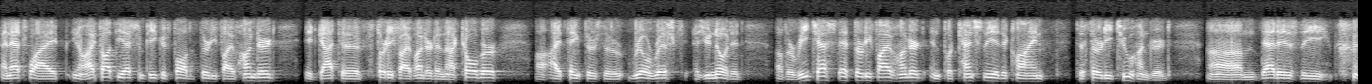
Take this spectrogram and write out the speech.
And that's why, you know, I thought the S&P could fall to 3,500. It got to 3,500 in October. Uh, I think there's the real risk, as you noted, of a retest at 3,500 and potentially a decline to 3,200. Um, that is the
